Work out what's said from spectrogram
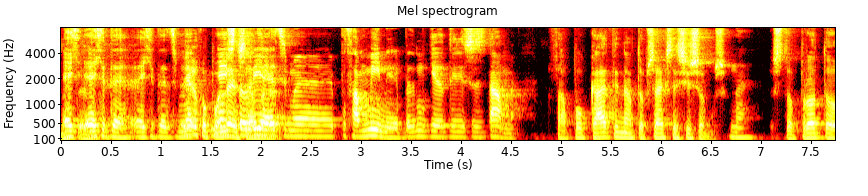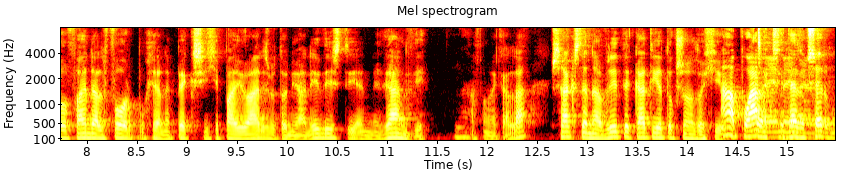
Έχει, έχετε, έχετε έτσι μια, Έχω μια πολλές, ιστορία αλλά- έτσι με, που θα μείνει, παιδί μου, και θα τη συζητάμε. Θα πω κάτι να το ψάξετε εσείς όμως. Ναι. Στο πρώτο Final Four που είχαν παίξει, είχε πάει ο Άρης με τον Ιωαννίδη στην Γάνδη. Αν θυμάμαι καλά. Ψάξτε να βρείτε κάτι για το ξενοδοχείο. Α, που άλλαξε, δεν το ξέρουμε.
